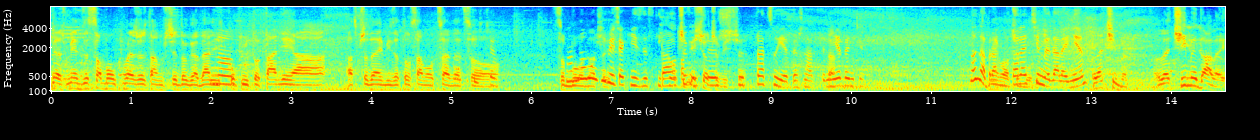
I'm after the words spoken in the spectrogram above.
wiesz, między sobą kmerzy tam się dogadali, No. kupił to taniej, a, a sprzedaje mi za tą samą cenę, co, Oczywiście. co no, było no na musi tych. mieć jakieś zyski. Tak, chłopak, oczywiście, przecież oczywiście. Pracuje też nad tym, Tak. nie będzie. No dobra, Nie ma o to czym lecimy dalej, nie? Lecimy, lecimy dalej.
